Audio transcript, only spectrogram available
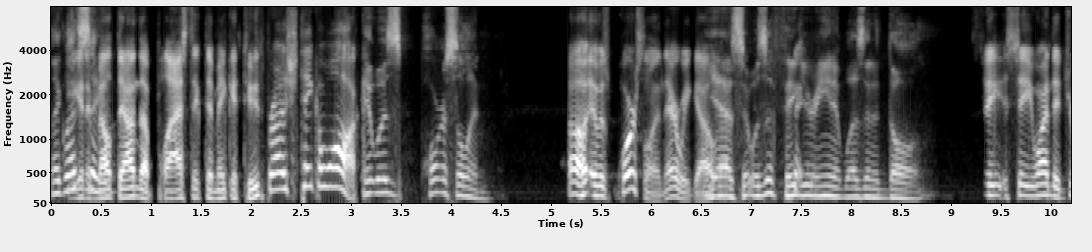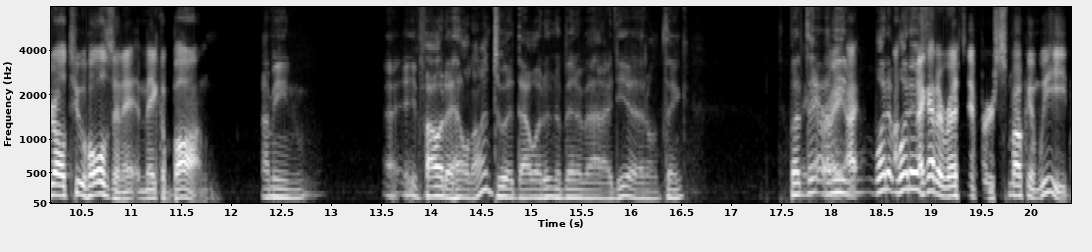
like let's gonna say melt down the plastic to make a toothbrush? Take a walk. it was porcelain. Oh, it was porcelain. There we go. Yes, it was a figurine. It wasn't a doll. So, you- so you wanted to drill two holes in it and make a bong. I mean, uh, if I would have held on to it, that wouldn't have been a bad idea. I don't think. But they, I mean, I- what what if? I got arrested for smoking weed.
